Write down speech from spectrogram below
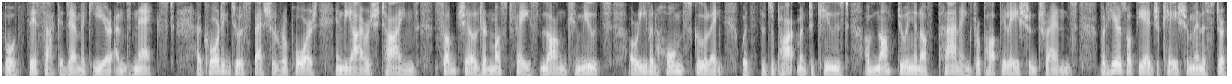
both this academic year and next. According to a special report in the Irish Times, some children must face long commutes or even homeschooling, with the department accused of not doing enough planning for population trends. But here's what the Education Minister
